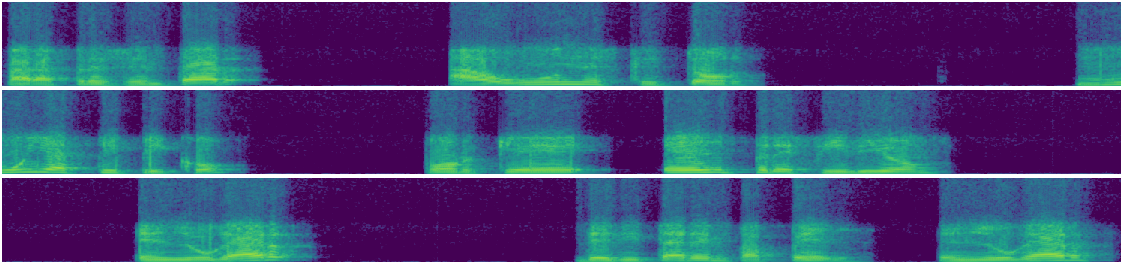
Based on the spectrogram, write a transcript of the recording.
para presentar a un escritor muy atípico, porque él prefirió, en lugar de editar en papel, en lugar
